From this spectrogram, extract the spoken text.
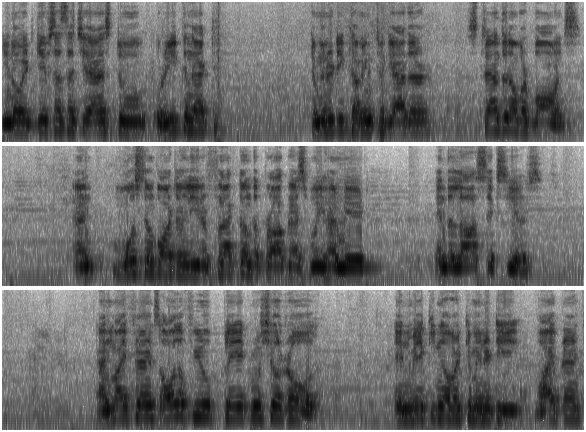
You know, it gives us a chance to reconnect, community coming together, strengthen our bonds, and most importantly, reflect on the progress we have made in the last six years. And my friends, all of you play a crucial role in making our community vibrant,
